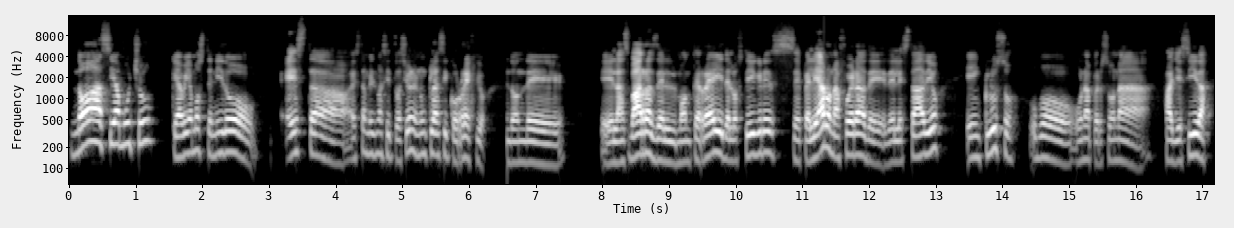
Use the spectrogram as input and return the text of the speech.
no hacía mucho que habíamos tenido esta, esta misma situación en un clásico regio, donde eh, las barras del Monterrey y de los Tigres se pelearon afuera del estadio e incluso hubo una persona fallecida.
